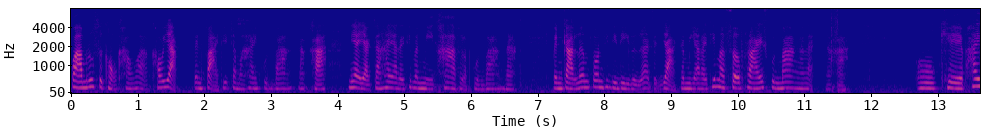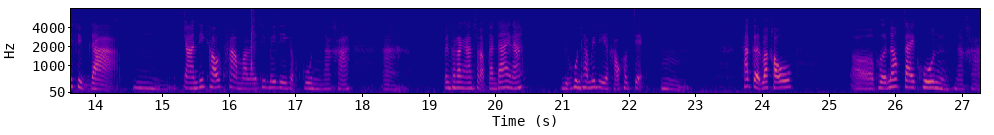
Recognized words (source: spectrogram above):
ความรู้สึกของเขาอะเขาอยากเป็นฝ่ายที่จะมาให้คุณบ้างนะคะ เนี่ยอยากจะให้อะไรที่มันมีค่าสำหรับคุณบ้างนะ เป็นการเริ่มต้นที่ดีๆ หรืออาจจะอยากจะมีอะไรที่มาเซอร์ไพรส์คุณบ้างนั่นแหละนะคะ โอเคไพ่สิบดาบการที่เขาทำอะไรที่ไม่ดีกับคุณนะคะ อ่า เป็นพลังงานสลับกันได้นะ หรือคุณทำไม่ดีกับเขาเขาเจ็บ อืม ถ้าเกิดว่าเขาเเผลอนอกใจคุณนะคะ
